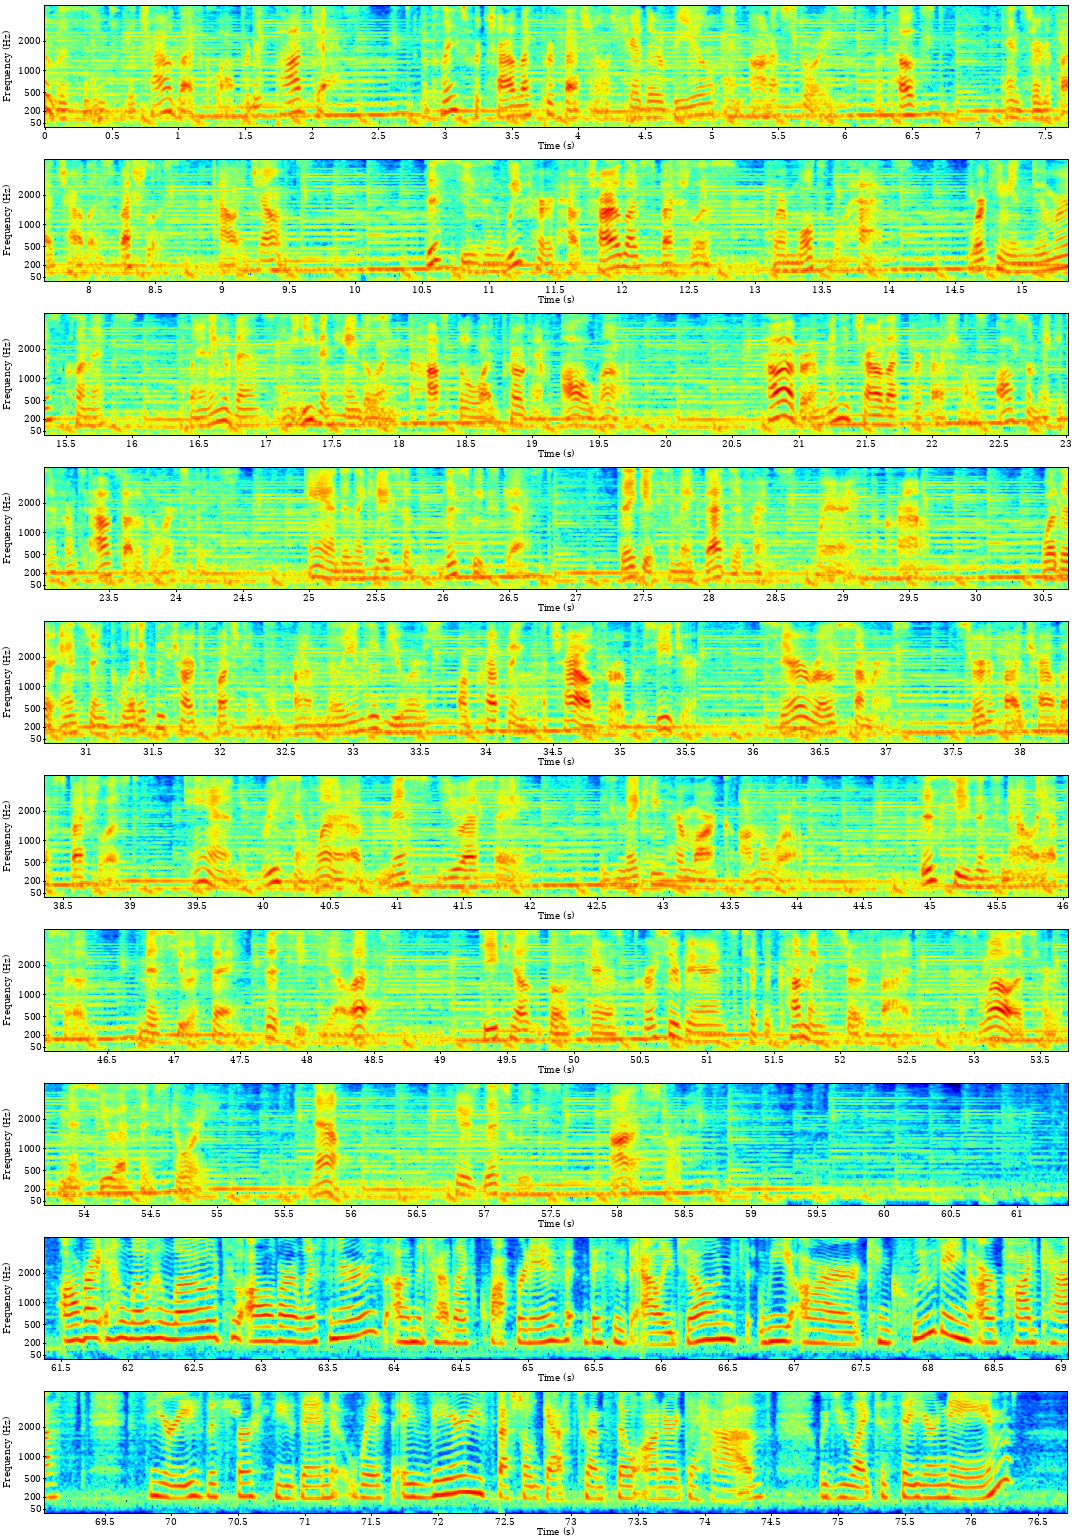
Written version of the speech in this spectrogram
You're listening to the Child Life Cooperative Podcast, a place where child life professionals share their real and honest stories with host and certified child life specialist, Allie Jones. This season, we've heard how child life specialists wear multiple hats, working in numerous clinics, planning events, and even handling a hospital wide program all alone. However, many child life professionals also make a difference outside of the workspace, and in the case of this week's guest, they get to make that difference wearing a crown. Whether answering politically charged questions in front of millions of viewers or prepping a child for a procedure, Sarah Rose Summers, certified child life specialist and recent winner of Miss USA, is making her mark on the world. This season finale episode, Miss USA, the CCLS, details both Sarah's perseverance to becoming certified as well as her Miss USA story. Now, here's this week's honest story. All right, hello, hello to all of our listeners on the Child Life Cooperative. This is Allie Jones. We are concluding our podcast series this first season with a very special guest who I'm so honored to have. Would you like to say your name?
